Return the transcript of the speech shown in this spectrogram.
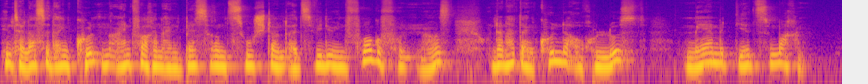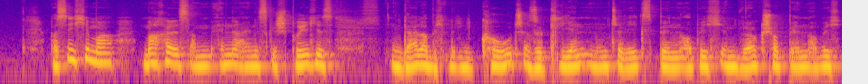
hinterlasse deinen Kunden einfach in einen besseren Zustand, als wie du ihn vorgefunden hast. Und dann hat dein Kunde auch Lust, mehr mit dir zu machen. Was ich immer mache, ist am Ende eines Gespräches, egal ob ich mit einem Coach, also Klienten unterwegs bin, ob ich im Workshop bin, ob ich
